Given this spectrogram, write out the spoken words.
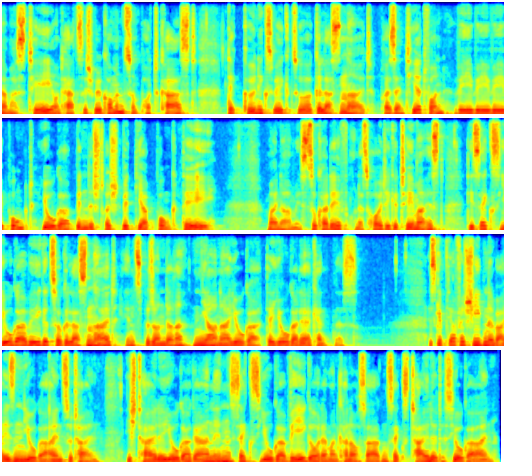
Namaste und herzlich willkommen zum Podcast Der Königsweg zur Gelassenheit, präsentiert von www.yoga-vidya.de. Mein Name ist Sukadev und das heutige Thema ist die sechs Yoga-Wege zur Gelassenheit, insbesondere Jnana Yoga, der Yoga der Erkenntnis. Es gibt ja verschiedene Weisen, Yoga einzuteilen. Ich teile Yoga gern in sechs Yoga-Wege oder man kann auch sagen sechs Teile des Yoga ein.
